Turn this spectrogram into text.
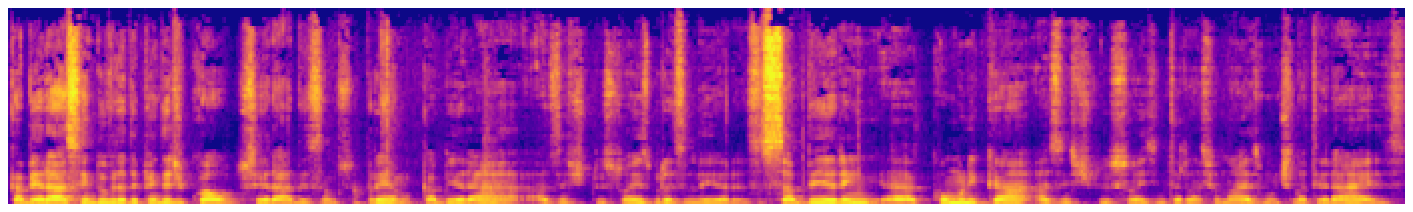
Caberá, sem dúvida, depender de qual será a decisão do Supremo, caberá às instituições brasileiras saberem uh, comunicar às instituições internacionais multilaterais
